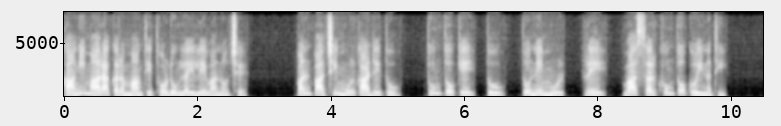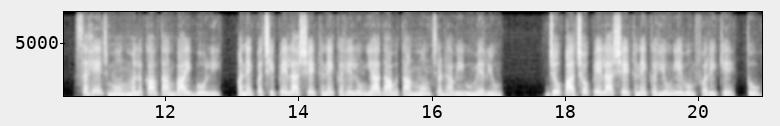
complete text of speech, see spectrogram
કાંગી મારા કરમમાંથી થોડું લઈ લેવાનો છે. પણ પાછી મૂળ કાઢે તો. તું તો કે, તો તો ને મૂળ, રે, વા સરખું તો કોઈ નથી. સહેજ મોમ મલકાવતા બાઈ બોલી અને પછી પેલા શેઠને કહેલું યાદ આવતાં મોમ ચઢાવી ઉમેર્યું. જો પાછો પેલા શેઠને કહ્યું એવું ફરી કે, તો,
